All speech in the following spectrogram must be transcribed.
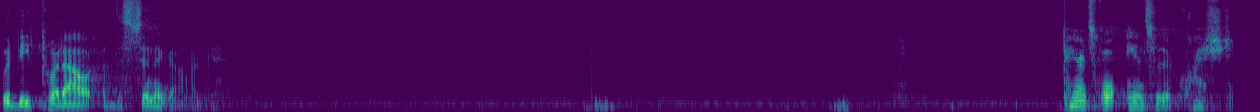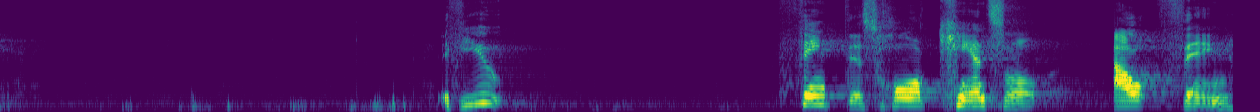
would be put out of the synagogue. Parents won't answer their question. If you think this whole cancel out thing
